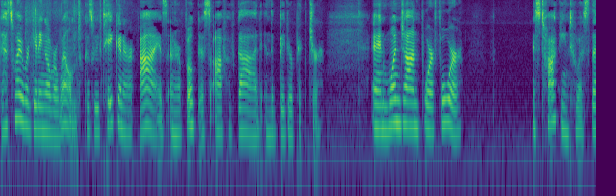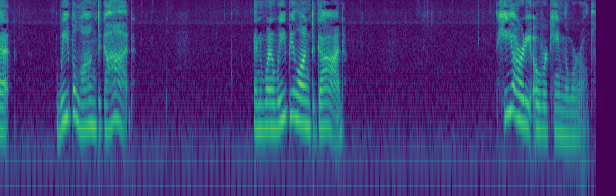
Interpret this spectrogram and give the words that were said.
That's why we're getting overwhelmed because we've taken our eyes and our focus off of God in the bigger picture. And 1 John 4 4 is talking to us that we belong to God. And when we belong to God, he already overcame the world.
